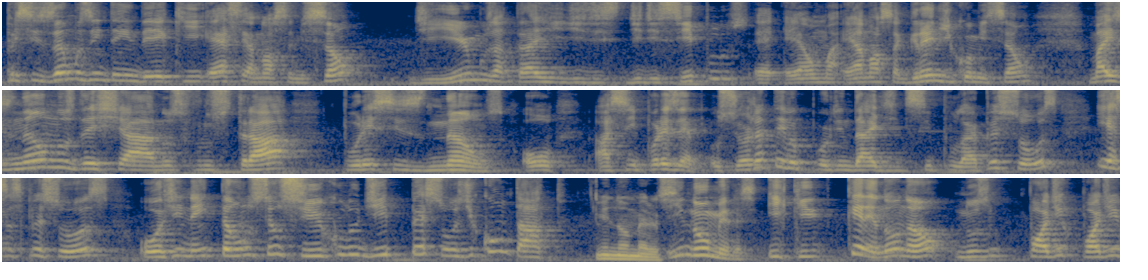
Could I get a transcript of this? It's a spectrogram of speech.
precisamos entender que essa é a nossa missão, de irmos atrás de, de- de discípulos, é, é, uma, é a nossa grande comissão, mas não nos deixar nos frustrar por esses nãos. Ou, assim, por exemplo, o senhor já teve a oportunidade de discipular pessoas e essas pessoas hoje nem estão no seu círculo de pessoas de contato Inúmeros. inúmeras e que querendo ou não nos pode pode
